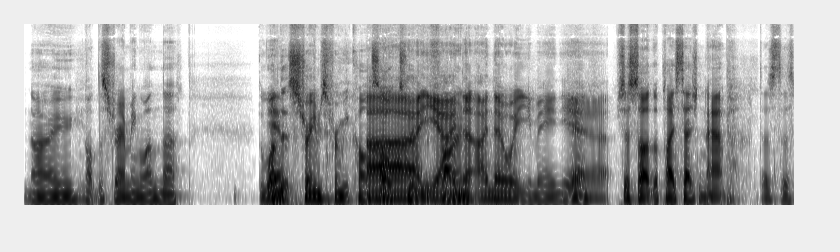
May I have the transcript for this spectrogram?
No, not the streaming one. The the one Yeah. that streams from your console Uh, to your yeah, I phone. know, I know what you mean. yeah, Yeah. it's just like the PlayStation app does the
